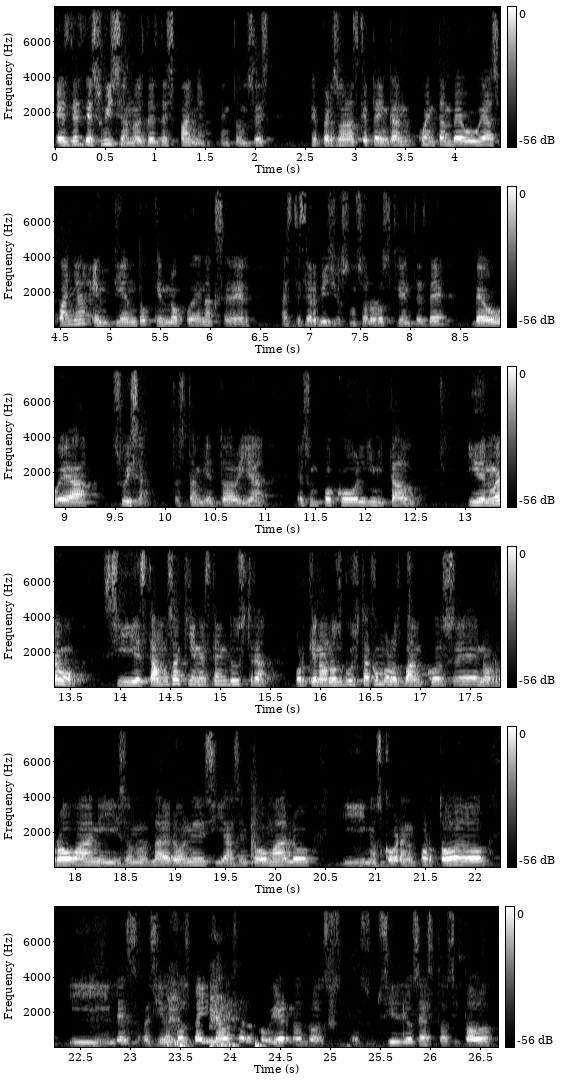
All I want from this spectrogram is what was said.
es desde Suiza, no es desde España, entonces eh, personas que tengan cuenta en BVA España entiendo que no pueden acceder a este servicio, son solo los clientes de BVA Suiza, entonces también todavía es un poco limitado. Y de nuevo, si estamos aquí en esta industria porque no nos gusta como los bancos eh, nos roban y son unos ladrones y hacen todo malo y nos cobran por todo y les reciben los bailouts de los gobiernos, los, los subsidios estos y todo,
